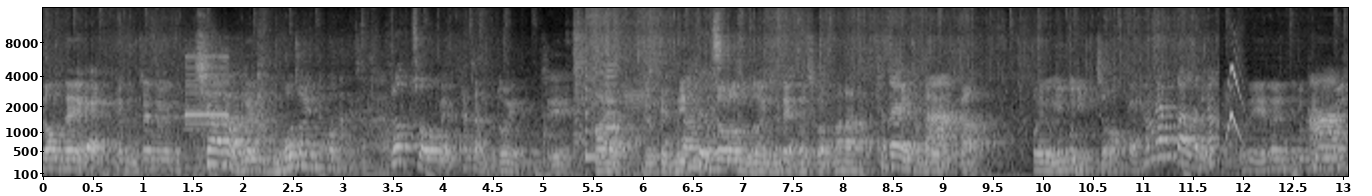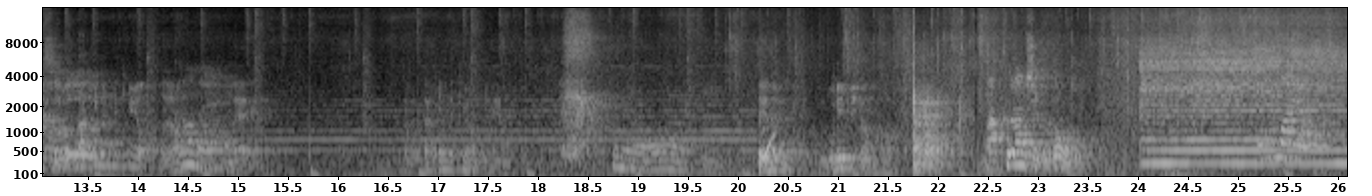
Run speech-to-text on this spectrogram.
그런데 네. 이게 문제는 치아가 물에 담궈져 있는 건 아니잖아요. 그렇죠. 네, 살짝 묻어 있는 거지. 봐요. 이렇게 물이 아, 부분적으로 묻어 있는데 에너지가 얼마나 깊게 전달될까? 전달될까? 뭐 이런 의문이 있죠. 네, 한번 해볼까요, 그러면? 아, 근데 얘는 이렇게 아, 보면 확실히. 별로 닦이는 느낌이 없어요. 그러네. 네. 어, 닦이는 느낌이 없네요. 그럼요. 음. 얘는 물이 필요한 것 같아요. 아, 그런 식으로. 엄마요.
